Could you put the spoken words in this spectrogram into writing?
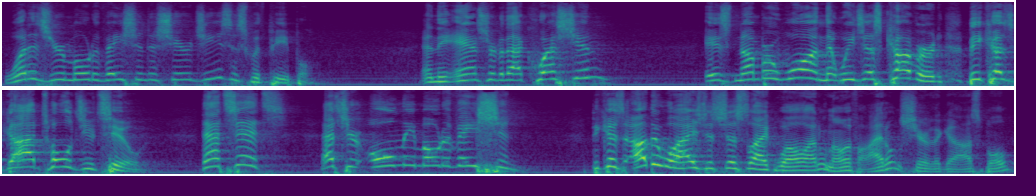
What is your motivation to share Jesus with people? And the answer to that question is number one that we just covered because God told you to. That's it. That's your only motivation. Because otherwise, it's just like, well, I don't know if I don't share the gospel.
